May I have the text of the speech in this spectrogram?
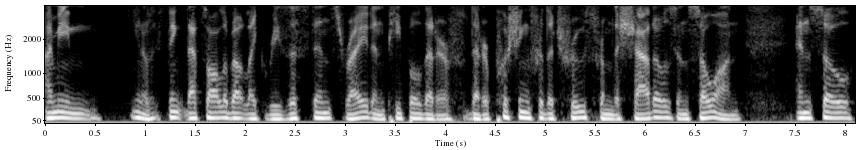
I mean, you know, think that's all about like resistance, right? And people that are that are pushing for the truth from the shadows and so on. And so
